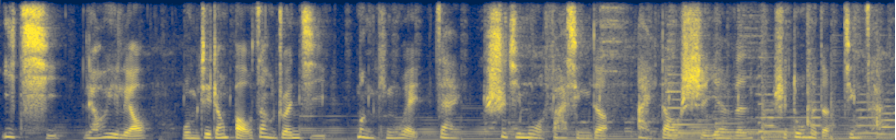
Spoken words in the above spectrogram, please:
一起聊一聊我们这张宝藏专辑孟庭苇在世纪末发行的《爱到实验文》是多么的精彩。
